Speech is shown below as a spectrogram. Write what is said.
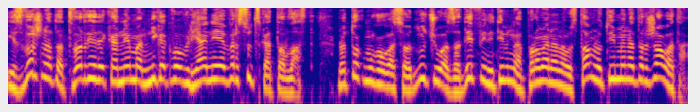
Извршната тврди дека нема никакво влијание врз судската власт, но токму кога се одлучува за дефинитивна промена на уставното име на државата,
